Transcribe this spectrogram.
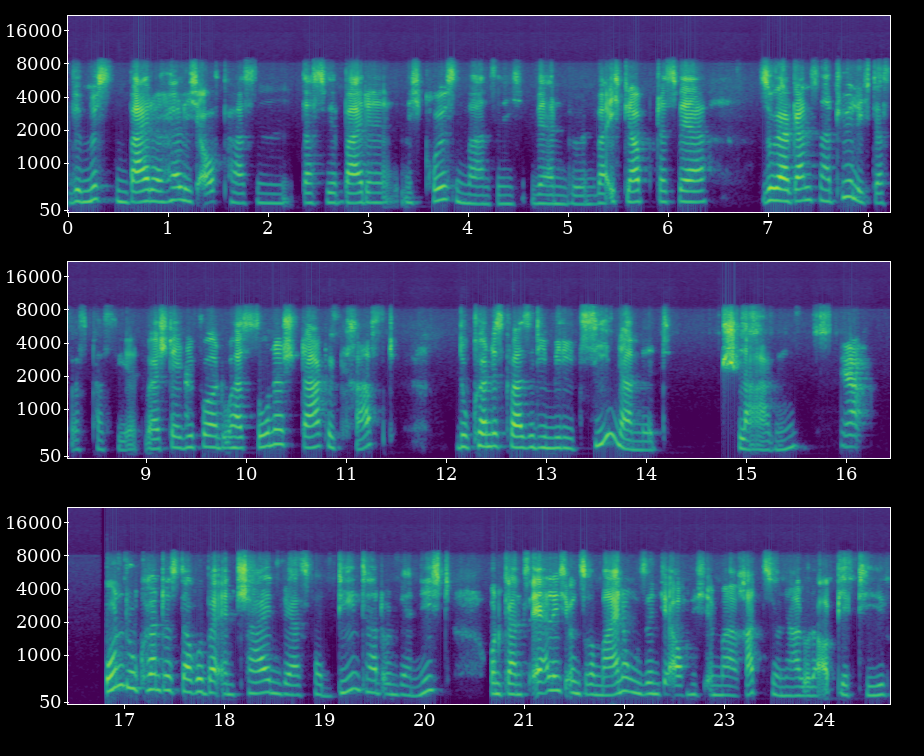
wir müssten beide höllisch aufpassen, dass wir beide nicht größenwahnsinnig werden würden. Weil ich glaube, das wäre sogar ganz natürlich, dass das passiert. Weil stell dir vor, du hast so eine starke Kraft, du könntest quasi die Medizin damit schlagen. Ja. Und du könntest darüber entscheiden, wer es verdient hat und wer nicht. Und ganz ehrlich, unsere Meinungen sind ja auch nicht immer rational oder objektiv.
